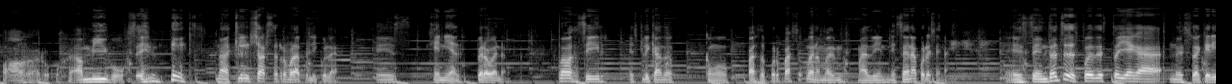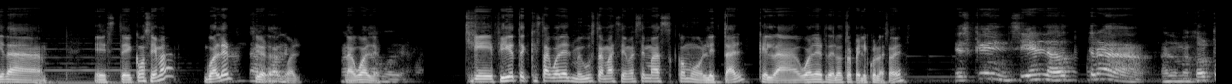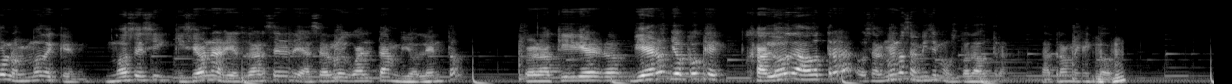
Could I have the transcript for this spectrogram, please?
pájaro, amigos. no, King Shark se robó la película. Es genial, pero bueno. Vamos a seguir explicando como paso por paso. Bueno, más, más bien escena por escena. Este, entonces después de esto llega nuestra querida, este, ¿cómo se llama? ¿Waller? Sí, ¿verdad? Waller. Waller. La Waller. Que fíjate que esta Waller me gusta más, se me hace más como letal que la Waller de la otra película, ¿sabes? Es que en sí en la otra, a lo mejor por lo mismo de que no sé si quisieron arriesgarse de hacerlo igual tan violento, pero aquí vieron, vieron, yo creo que jaló la otra, o sea, al menos a mí sí me gustó la otra, la trama y todo.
